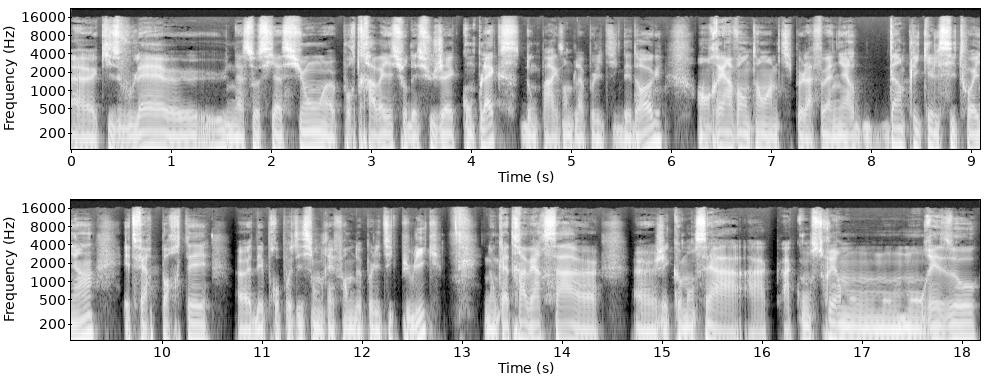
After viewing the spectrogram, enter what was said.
euh, qui se voulait une association pour travailler sur des sujets complexes, donc par exemple la politique des drogues, en réinventant un petit peu la manière d'impliquer le citoyen et de faire porter des propositions de réforme de politique publique. Donc à travers ça, j'ai commencé à, construire mon, réseau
